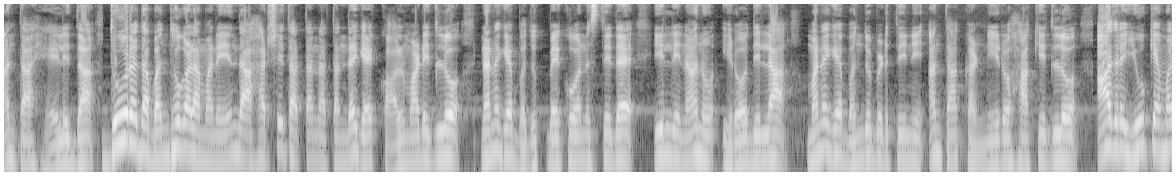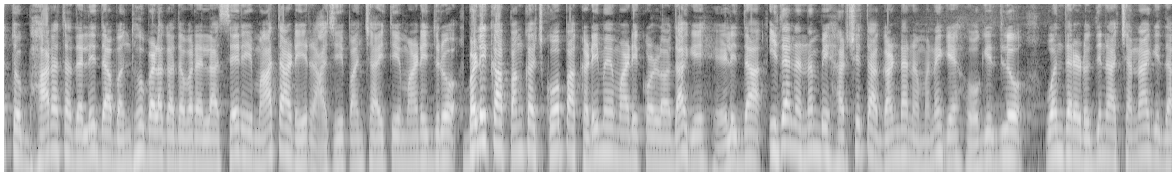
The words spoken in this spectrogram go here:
ಅಂತ ಹೇಳಿದ್ದ. ದೂರದ ಬಂಧುಗಳ ಮನೆಯಿಂದ ಹರ್ಷಿತಾ ತನ್ನ ತಂದೆಗೆ ಕಾಲ್ ಮಾಡಿದ್ಲು. ನನಗೆ ಬದುಕಬೇಕು ಅನಿಸ್ತಿದೆ ಇಲ್ಲಿ ನಾನು ಇರೋದಿಲ್ಲ. ಮನೆಗೆ ಬಂದು ಬಿಡ್ತೀನಿ ಅಂತ ಕಣ್ಣೀರು ಹಾಕಿದ್ಲು. ಆದ್ರೆ ಯುಕೆ ಮತ್ತು ಭಾರತದಲ್ಲಿದ್ದ ಬಂಧು ಬಳಗದವರೆಲ್ಲ ಸೇರಿ ಮಾತಾಡಿ ರಾಜಿ ಪಂಚಾಯಿತಿ ಮಾಡಿದ್ರು. ಬಳಿಕ ಪಂಕಜ್ ಕೋಪ ಕಡಿಮೆ ಮಾಡಿಕೊಳ್ಳೋದಾಗಿ ಹೇಳಿದ್ದ. ಇದನ್ನ ನಂಬಿ ಹರ್ಷಿತಾ ಗಂಡನ ಮನೆಗೆ ಹೋಗಿದ್ಲು. ಒಂದೆರಡು ದಿನ ಚೆನ್ನಾಗಿದ್ದ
